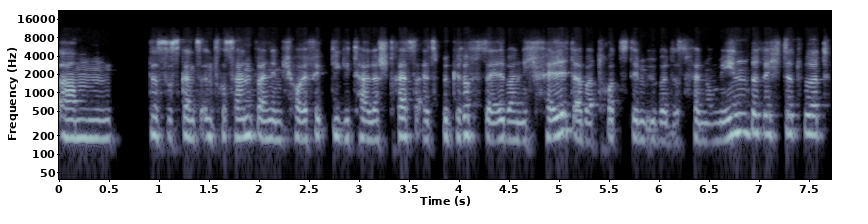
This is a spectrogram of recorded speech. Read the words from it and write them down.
Ähm, das ist ganz interessant, weil nämlich häufig digitaler Stress als Begriff selber nicht fällt, aber trotzdem über das Phänomen berichtet wird.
